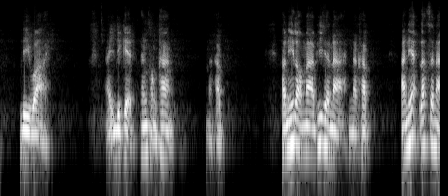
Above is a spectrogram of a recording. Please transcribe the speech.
1 dy อินดิเกตทั้งสองข้างนะครับคราวนี้เรามาพิจารณานะครับ อันเนี้ยลักษณะ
